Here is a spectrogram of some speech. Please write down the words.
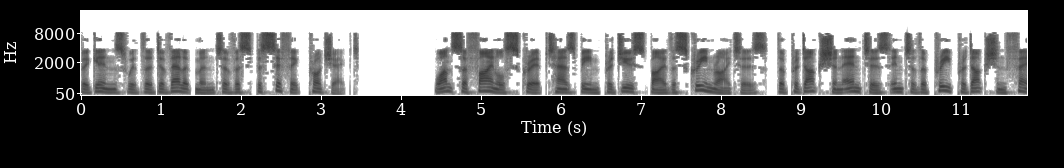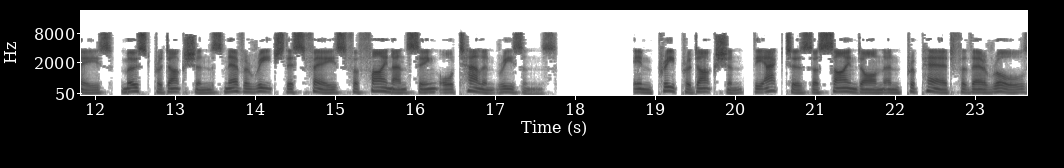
begins with the development of a specific project. Once a final script has been produced by the screenwriters, the production enters into the pre-production phase. Most productions never reach this phase for financing or talent reasons. In pre-production, the actors are signed on and prepared for their roles,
